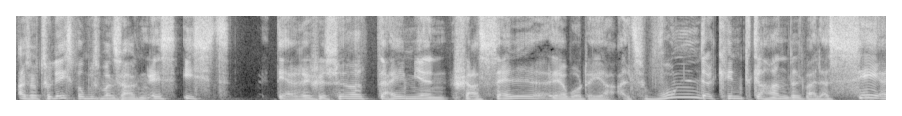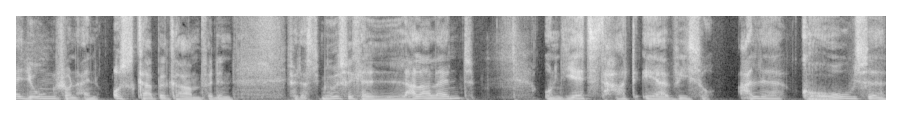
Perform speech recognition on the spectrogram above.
also zunächst mal muss man sagen, es ist der Regisseur Damien Chazelle, der wurde ja als Wunderkind gehandelt, weil er sehr jung schon einen Oscar bekam für, den, für das Musical La La Land. Und jetzt hat er, wie so alle große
